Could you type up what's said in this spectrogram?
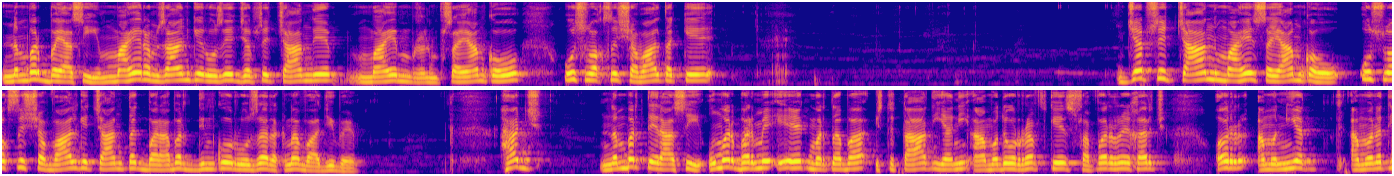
नंबर बयासी, माह रमज़ान के रोज़े जब से चाँद माह सयाम कहो उस वक्त से शवाल तक के जब से चाँद माह सयाम कहो उस वक्त से शवाल के चाँद तक बराबर दिन को रोज़ा रखना वाजिब है। हज नंबर तेरासी, उम्र भर में एक मरतबा इस्तात यानी आमद रफ्त के सफ़र, खर्च और अमनियत, अमनत,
